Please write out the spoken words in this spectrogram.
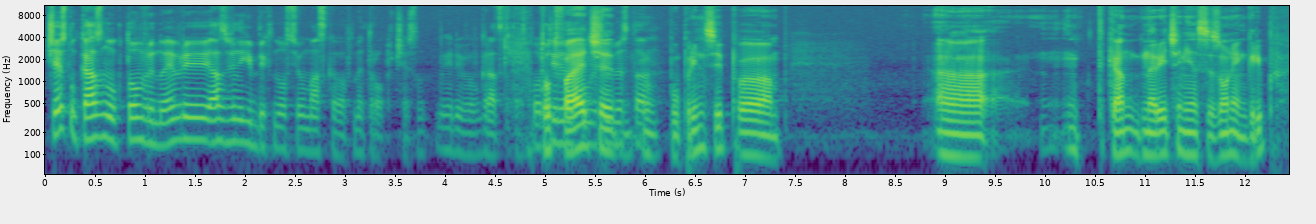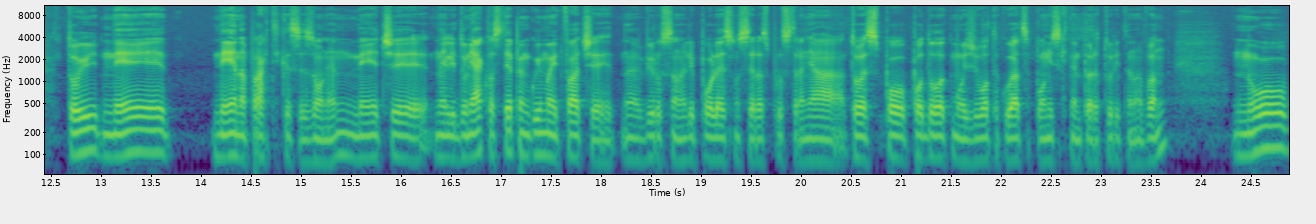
честно казано, октомври-ноември, аз винаги бих носил маска в метрото, честно. Или в градски транспорт. То това е, че места. по принцип а, а, така наречения сезонен грип, той не е, не е на практика сезонен. Не е, че нали, до някаква степен го има и това, че вируса нали, по-лесно се разпространява, т.е. По, по-дълъг му е живота, когато са по-низки температурите навън. Но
